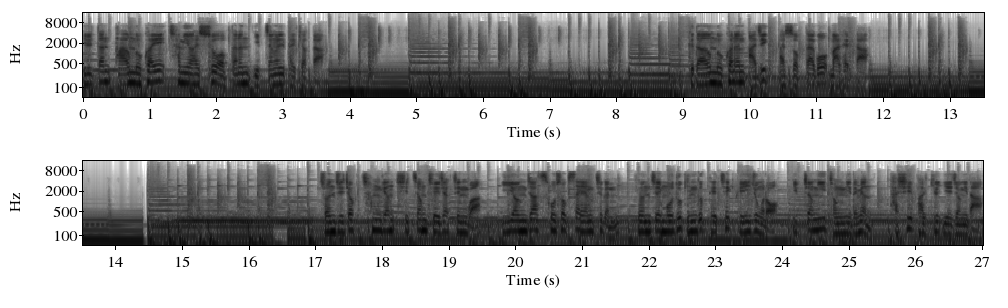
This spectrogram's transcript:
일단 다음 녹화에 참여할 수 없다는 입장을 밝혔다. 그 다음 녹화는 아직 알 수 없다고 말했다. 전지적 참견 시점 제작진과 이영자 소속사 양 측은 현재 모두 긴급 대책 회의 중으로 입장이 정리되면 다시 밝힐 예정이다.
